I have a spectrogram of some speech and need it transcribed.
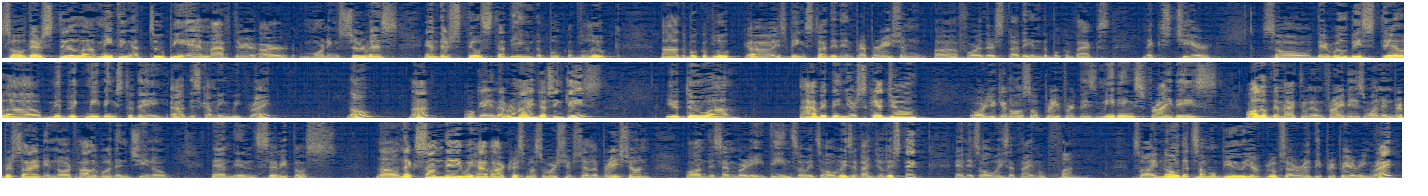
So there's still a meeting at 2 p.m. after our morning service, and they're still studying the book of Luke. Uh, the book of Luke uh, is being studied in preparation uh, for their study in the book of Acts next year. So there will be still uh, midweek meetings today, uh, this coming week, right? No? Not? Okay, never mind. Just in case you do uh, have it in your schedule, or you can also pray for these meetings Fridays. All of them actually on Fridays. One in Riverside, in North Hollywood, in Chino, and in Cerritos. Now, next Sunday we have our Christmas worship celebration on December 18. So it's always evangelistic and it's always a time of fun. So I know that some of you, your groups are already preparing, right?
